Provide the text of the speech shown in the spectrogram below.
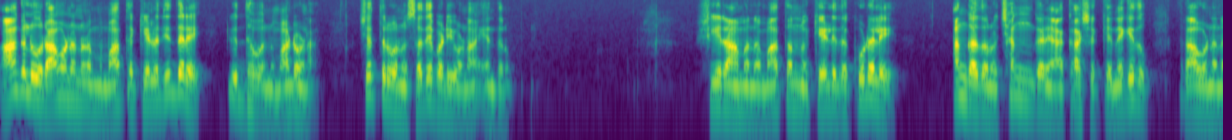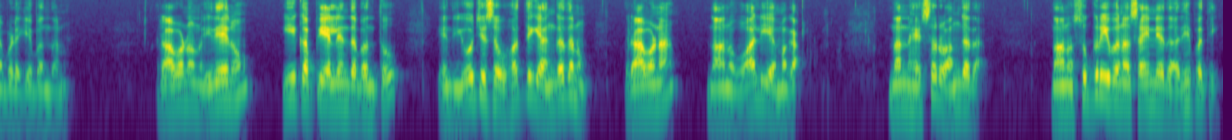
ಆಗಲೂ ರಾವಣನು ನಮ್ಮ ಮಾತ ಕೇಳದಿದ್ದರೆ ಯುದ್ಧವನ್ನು ಮಾಡೋಣ, ಶತ್ರುವನ್ನು ಸದೆ ಬಡಿಯೋಣ ಎಂದನು. ಶ್ರೀರಾಮನ ಮಾತನ್ನು ಕೇಳಿದ ಕೂಡಲೇ ಅಂಗದನು ಛಂಗನೆ ಆಕಾಶಕ್ಕೆ ನೆಗೆದು ರಾವಣನ ಬಳಿಗೆ ಬಂದನು. ರಾವಣನು, ಇದೇನು? ಈ ಕಪಿ ಎಲ್ಲಿಂದ ಬಂತು? ಎಂದು ಯೋಚಿಸುವ ಹೊತ್ತಿಗೆ ಅಂಗದನು, ರಾವಣ, ನಾನು ವಾಲಿಯ ಮಗ. ನನ್ನ ಹೆಸರು ಅಂಗದ. ನಾನು ಸುಗ್ರೀವನ ಸೈನ್ಯದ ಅಧಿಪತಿ.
